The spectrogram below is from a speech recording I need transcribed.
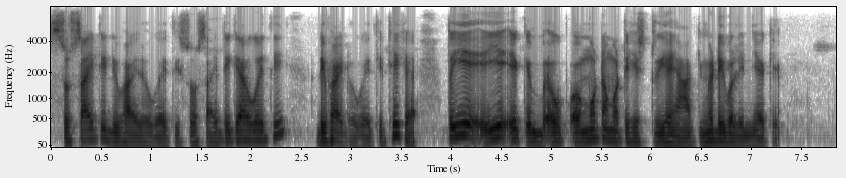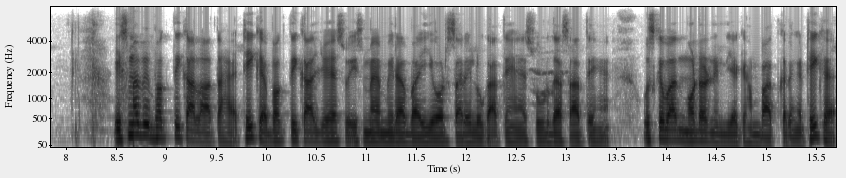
सोसाइटी डिवाइड हो गई थी। सोसाइटी क्या हो गई थी? डिवाइड हो गई थी। ठीक है? तो ये ये एक मोटा मोटी हिस्ट्री है यहाँ की मेडिवल इंडिया की। इसमें भी भक्ति काल आता है, ठीक है? भक्ति काल जो है सो इसमें मीरा मीराबाई और सारे लोग आते हैं, सूरदास आते हैं। उसके बाद मॉडर्न इंडिया के हम बात करेंगे, ठीक है?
